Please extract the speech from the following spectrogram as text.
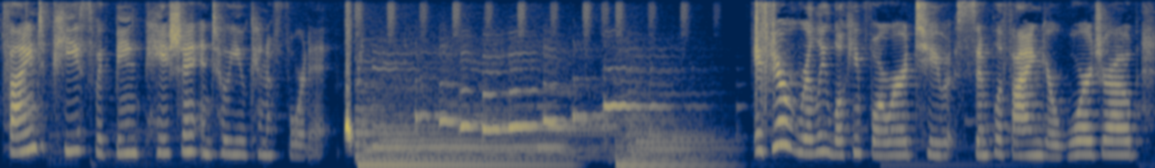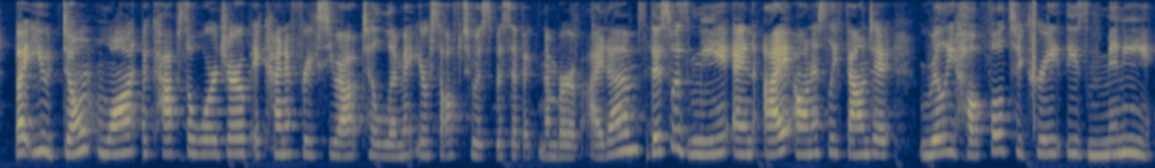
Find peace with being patient until you can afford it. If you're really looking forward to simplifying your wardrobe, but you don't want a capsule wardrobe, it kind of freaks you out to limit yourself to a specific number of items. This was me, and I honestly found it really helpful to create these mini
